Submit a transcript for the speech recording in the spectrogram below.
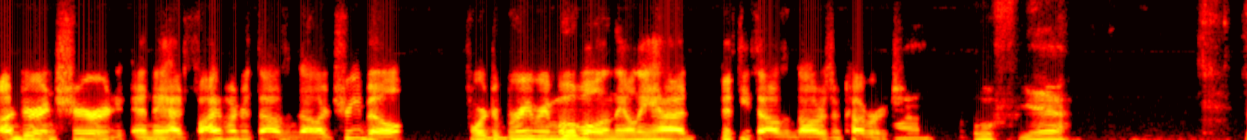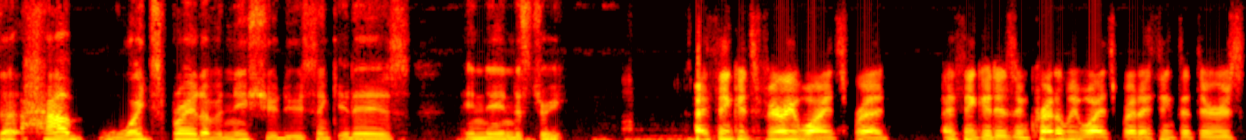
underinsured and they had $500,000 tree bill for debris removal and they only had $50,000 of coverage. Wow. Oof, yeah. That how widespread of an issue do you think it is in the industry? I think it's very widespread. I think it is incredibly widespread. I think that there's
